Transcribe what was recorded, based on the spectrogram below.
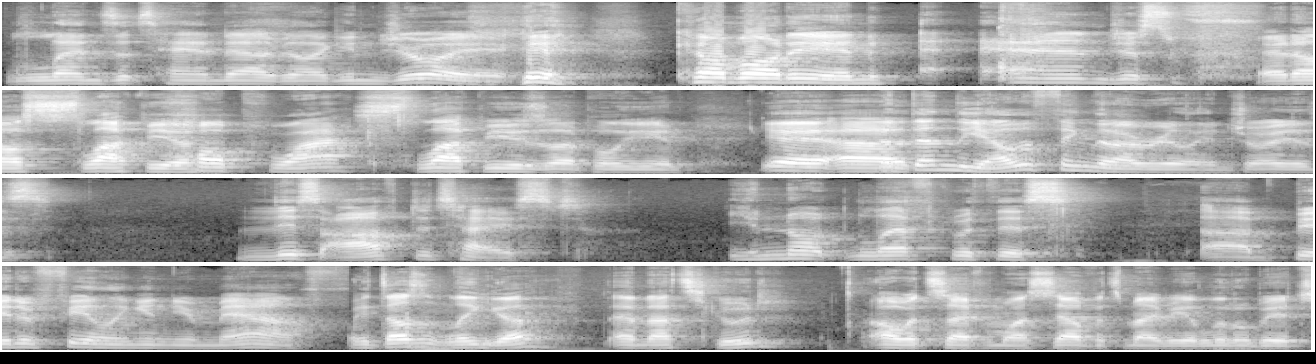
lends its hand out, be like, enjoy, Come on in, and just and I'll slap you. pop wax. Slap you as I pull you in. Yeah, uh, But then the other thing that I really enjoy is this aftertaste. You're not left with this uh, bitter feeling in your mouth. it doesn't linger, and that's good. I would say for myself, it's maybe a little bit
